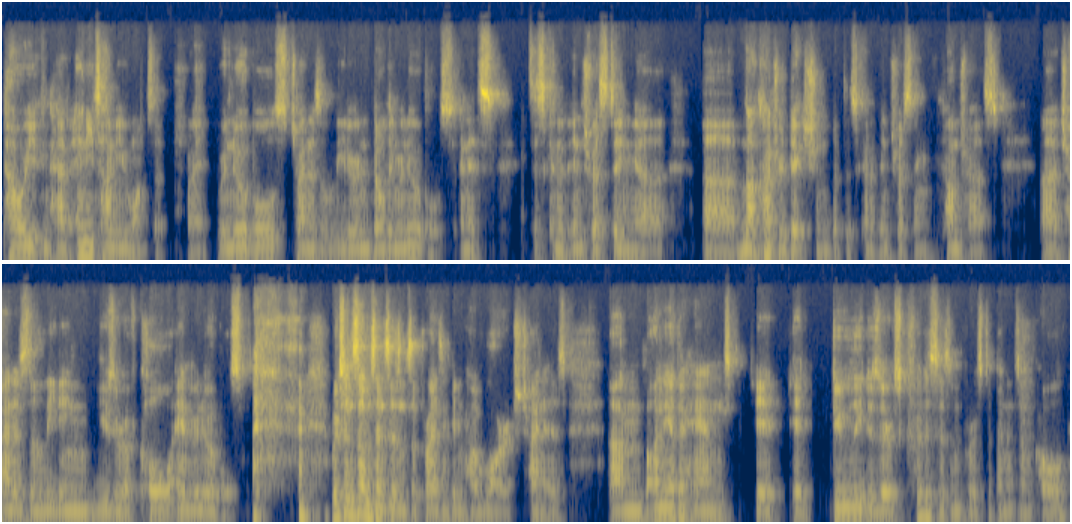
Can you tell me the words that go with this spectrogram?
power you can have anytime you want it, right? Renewables, China's a leader in building renewables. And it's, it's this kind of interesting, uh, uh, not contradiction, but this kind of interesting contrast. Uh, China is the leading user of coal and renewables, which in some sense isn't surprising given how large China is. Um, but on the other hand, it, it duly deserves criticism for its dependence on coal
